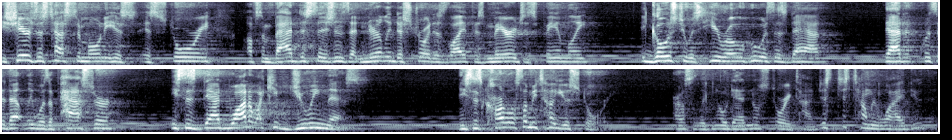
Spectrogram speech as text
he shares his testimony, his, his story of some bad decisions that nearly destroyed his life, his marriage, his family. He goes to his hero, who was his dad. Dad, coincidentally, was a pastor. He says, Dad, why do I keep doing this? And he says, Carlos, let me tell you a story. Carlos is like, No, Dad, no story time. Just, just tell me why I do this.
